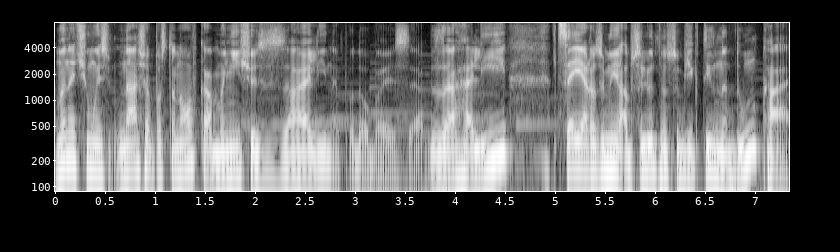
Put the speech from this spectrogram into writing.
У мене чомусь наша постановка мені щось взагалі не подобається. Взагалі, це я розумію абсолютно суб'єктивна думка,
